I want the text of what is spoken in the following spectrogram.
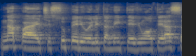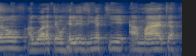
Na parte superior ele também teve uma alteração, agora tem um relevinho aqui, a marca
